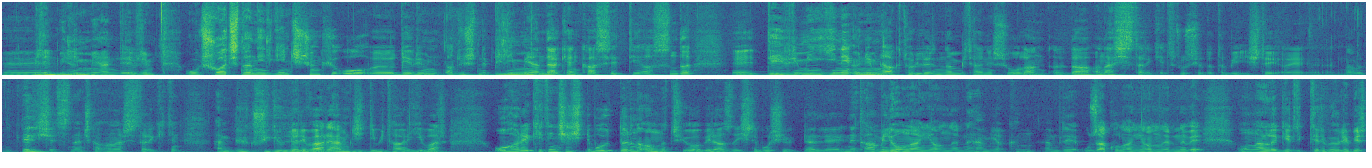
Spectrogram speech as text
e, bilinmeyen, bilinmeyen devrim. devrim. O şu açıdan ilginç çünkü o e, devrimin adı üstünde bilinmeyen derken kastettiği aslında e, devrimin yine önemli aktörlerinden bir tanesi olan e, daha anarşist hareket. Rusya'da tabii işte e, Narodnikler içerisinden çıkan anarşist hareketin hem büyük figürleri var hem ciddi bir tarihi var o hareketin çeşitli boyutlarını anlatıyor. Biraz da işte Bolşeviklerle netamili olan yanlarını hem yakın hem de uzak olan yanlarını ve onlarla girdikleri böyle bir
